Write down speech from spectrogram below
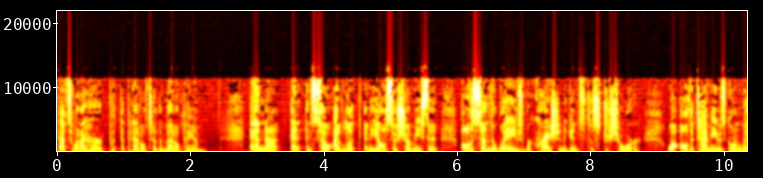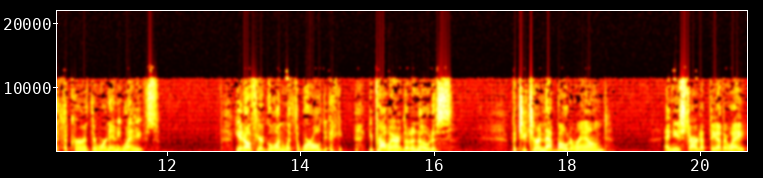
That's what I heard. Put the pedal to the metal, Pam. And uh, and and so I looked, and he also showed me. He said, all of a sudden the waves were crashing against the shore. Well, all the time he was going with the current, there weren't any waves. You know, if you're going with the world, you probably aren't going to notice. But you turn that boat around and you start up the other way.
